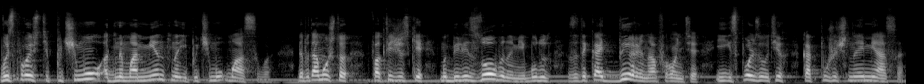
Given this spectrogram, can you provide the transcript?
Вы спросите, почему одномоментно и почему массово? Да потому что фактически мобилизованными будут затыкать дыры на фронте и использовать их как пушечное мясо.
